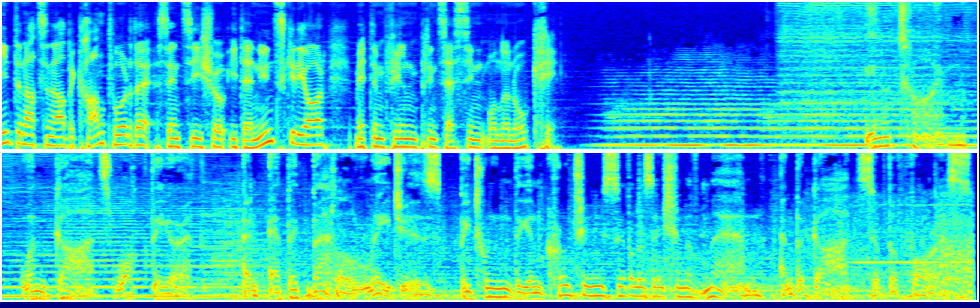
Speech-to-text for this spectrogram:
International bekannt wurde sind sie schon in den 90er Jahren mit dem Film Prinzessin Mononoke. In a time when gods walk the earth, an epic battle rages between the encroaching civilization of man and the gods of the forest.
